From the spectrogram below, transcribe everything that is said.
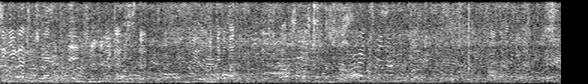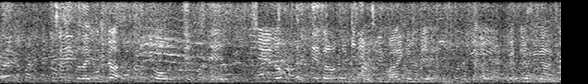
次が1回張って跳ね返してで飲み手がまた全然でかわしてでそれでドラえもんが基本を打ってでシールドを張ってその時に後ろに回り込んで飲み手がこうやってやって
